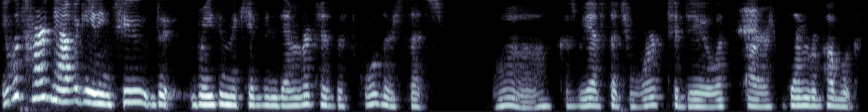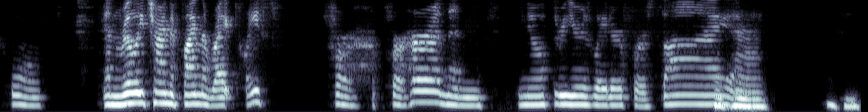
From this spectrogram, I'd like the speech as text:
it was hard navigating too the raising the kids in denver because the schools are such because we have such work to do with our denver public schools and really trying to find the right place for for her and then you know three years later for Cy and Mhm. Mhm.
